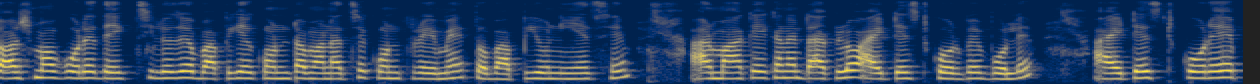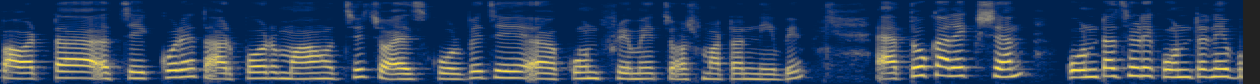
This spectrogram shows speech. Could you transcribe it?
চশমা পরে দেখছিল যে বাপিকে কোনটা মানাচ্ছে কোন ফ্রেমে তো বাপিও নিয়েছে। আর মাকে এখানে ডাকলো আই টেস্ট করবে বলে। আই টেস্ট করে পাওয়ারটা চেক করে তারপর মা হচ্ছে চয়েস করবে যে কোন ফ্রেমের চশমাটা নেবে। এত কালেকশন কোনটা ছেড়ে কোনটা নেব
